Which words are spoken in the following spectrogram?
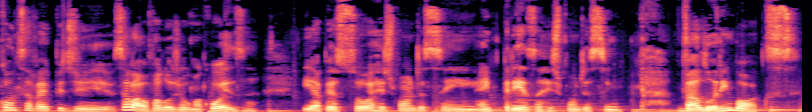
Quando você vai pedir, sei lá, o valor de alguma coisa, e a pessoa responde assim, a empresa responde assim, valor inbox.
